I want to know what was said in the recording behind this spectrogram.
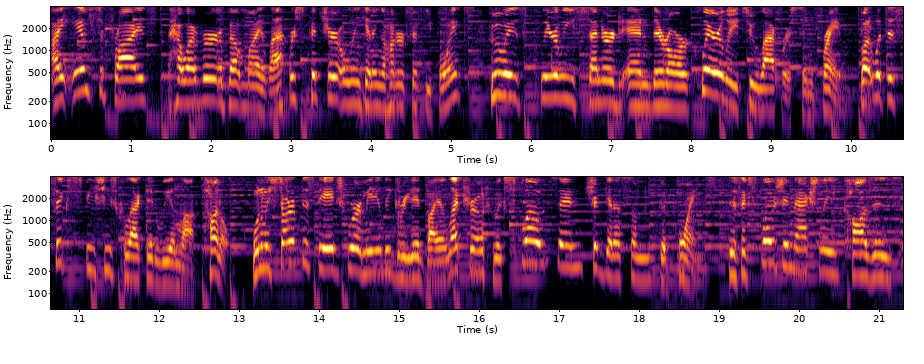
I am surprised, however, about my Lapras picture only getting 150 points, who is clearly centered, and there are clearly two Lapras in frame. But with the six species collected, we unlock Tunnel. When we start up this stage, we're immediately greeted by Electrode, who explodes and should get us some good points. This explosion actually causes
